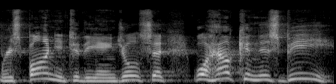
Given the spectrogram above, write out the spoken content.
responding to the angel said, Well, how can this be?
